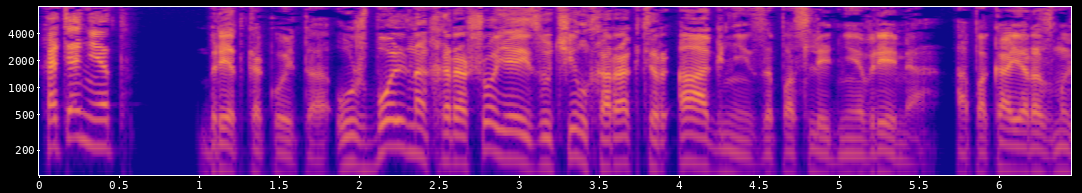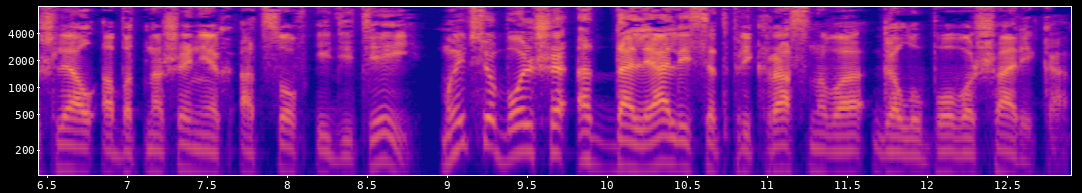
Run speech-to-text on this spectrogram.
Хотя нет, Бред какой-то. Уж больно хорошо я изучил характер Агни за последнее время. А пока я размышлял об отношениях отцов и детей, мы все больше отдалялись от прекрасного голубого шарика.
